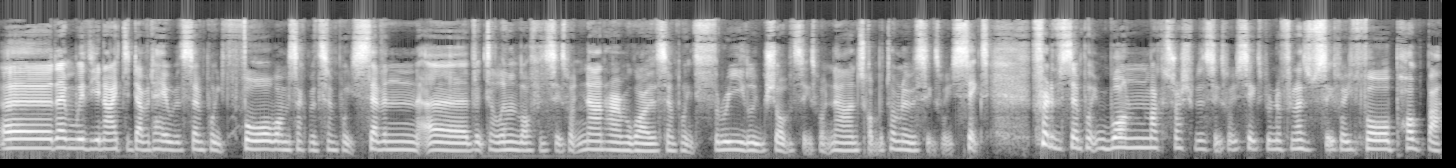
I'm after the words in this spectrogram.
Uh, then with United, David De Gea with seven point four, Wan-Bissaka with seven point seven, uh, Victor Lindelof with six point nine, Harry Maguire with seven point three, Luke Shaw with six point nine, Scott McTominay with six point six, Fred with seven point one, Marcus Rashford with six point six, Bruno Fernandes with six point four, Pogba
